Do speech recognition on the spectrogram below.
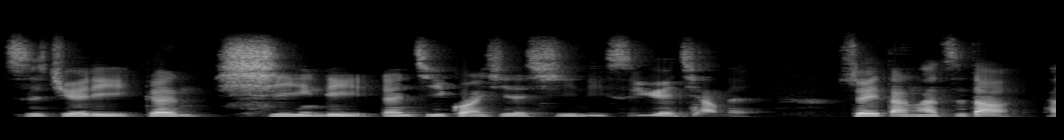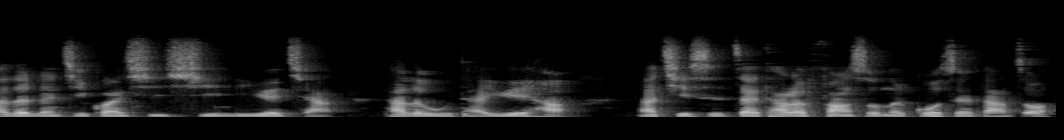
直觉力跟吸引力、人际关系的吸引力是越强的。所以当他知道他的人际关系吸引力越强，他的舞台越好，那其实在他的放松的过程当中，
